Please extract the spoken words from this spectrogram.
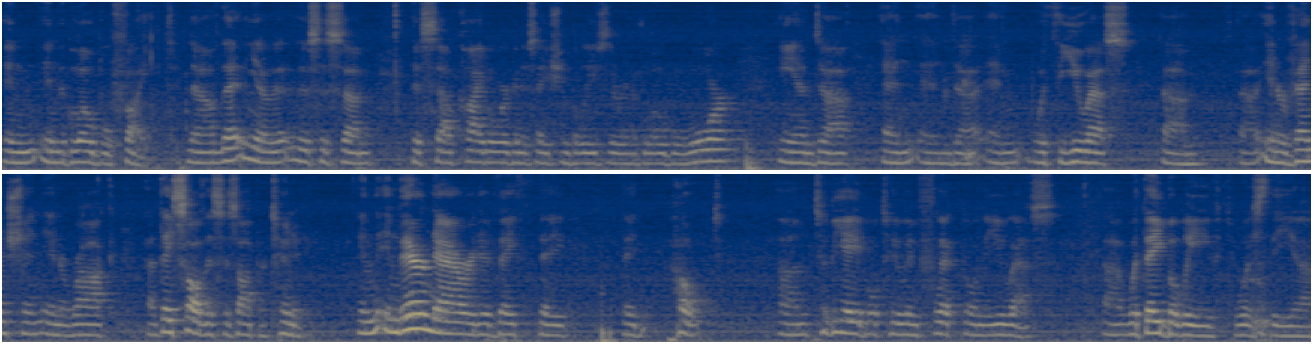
in, in the global fight. Now, that, you know, this is um, this Al Qaeda organization believes they're in a global war, and uh, and and uh, and with the U.S. Um, uh, intervention in Iraq, they saw this as opportunity. In in their narrative, they they they hoped um, to be able to inflict on the U.S. Uh, what they believed was the, uh,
